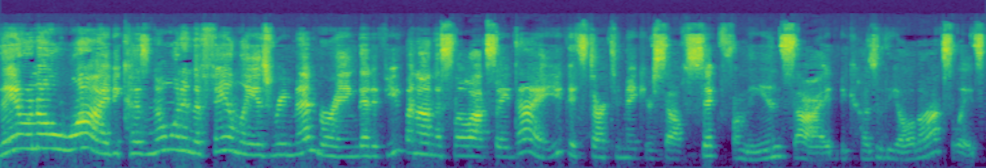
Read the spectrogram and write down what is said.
they don't know why because no one in the family is remembering that if you've been on the slow oxalate diet, you could start to make yourself sick from the inside because of the old oxalates.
